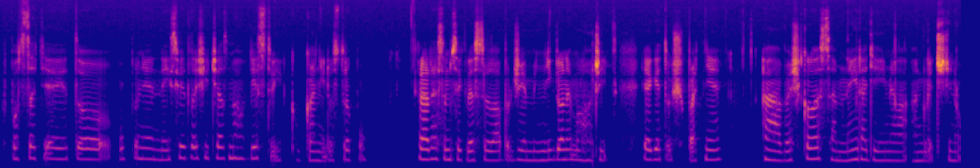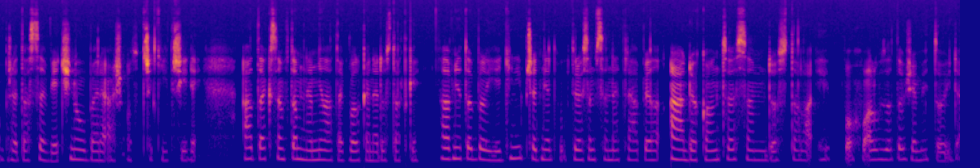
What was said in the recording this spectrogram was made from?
V podstatě je to úplně nejsvětlejší část mého dětství, koukání do stropu. Ráda jsem si kreslila, protože mi nikdo nemohl říct, jak je to špatně a ve škole jsem nejraději měla angličtinu, protože ta se většinou bere až od třetí třídy. A tak jsem v tom neměla tak velké nedostatky. Hlavně to byl jediný předmět, u kterého jsem se netrápila a dokonce jsem dostala i pochvalu za to, že mi to jde.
